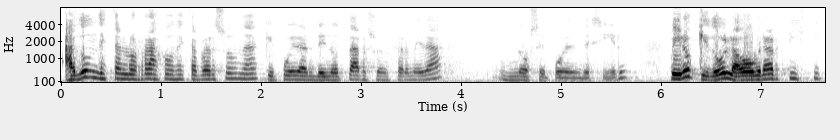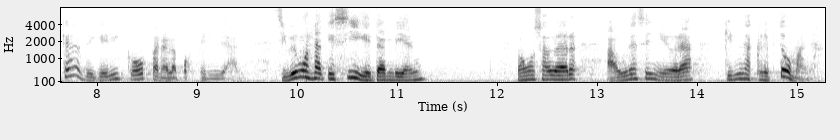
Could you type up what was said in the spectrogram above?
¿A dónde están los rasgos de esta persona que puedan denotar su enfermedad? No se pueden decir, pero quedó la obra artística de Guericó para la posteridad. Si vemos la que sigue también, vamos a ver a una señora que era una cleptómana.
